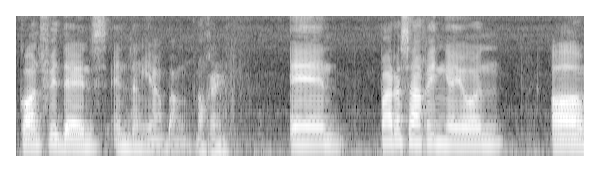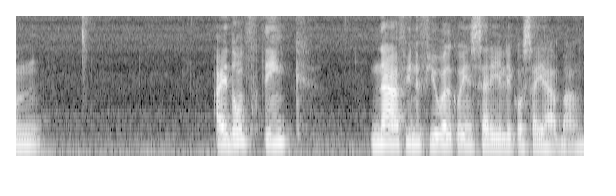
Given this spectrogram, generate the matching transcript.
confidence and ng yabang. Okay. And para sa akin ngayon, um, I don't think na finu-fuel ko yung sarili ko sa yabang.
